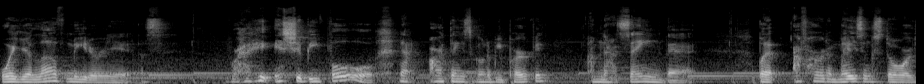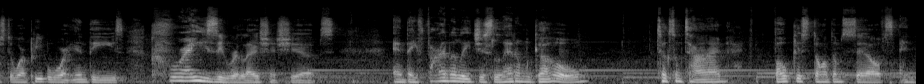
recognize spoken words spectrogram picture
where your love meter is, right? It should be full. Now, are things going to be perfect? I'm not saying that. But I've heard amazing stories to where people were in these crazy relationships and they finally just let them go, took some time, focused on themselves, and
